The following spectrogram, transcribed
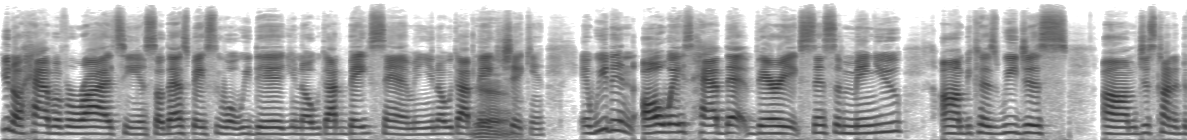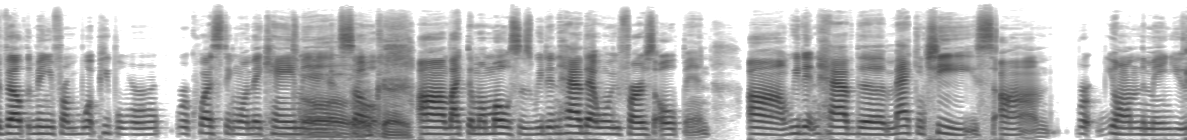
you know, have a variety. And so that's basically what we did. You know, we got baked salmon, you know, we got baked yeah. chicken and we didn't always have that very extensive menu um, because we just um, just kind of developed the menu from what people were requesting when they came in. Oh, so, okay. um, like the mimosas, we didn't have that when we first opened. Um, we didn't have the mac and cheese um, on the menu.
